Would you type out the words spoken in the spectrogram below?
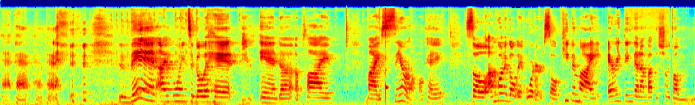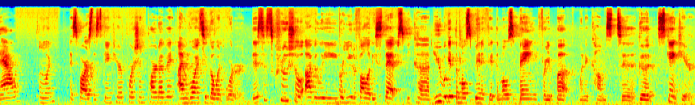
Pat, pat, pat, pat. then I'm going to go ahead and uh, apply my serum, okay? So I'm to go in order. So keep in mind everything that I'm about to show you from now on as far as the skincare portion part of it, I'm going to go in order. This is crucial, I believe, for you to follow these steps because you will get the most benefit, the most bang for your buck when it comes to good skincare.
